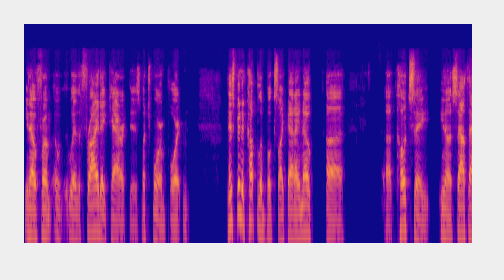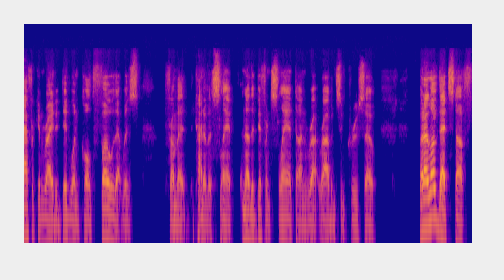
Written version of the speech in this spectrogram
You know, from uh, where the Friday character is much more important. There's been a couple of books like that. I know uh, uh, Coetzee, you know, a South African writer, did one called Foe that was from a kind of a slant, another different slant on Ro- Robinson Crusoe. But I love that stuff.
